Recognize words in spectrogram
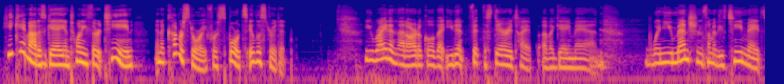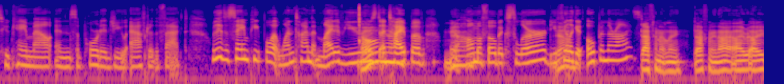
He came out as gay in 2013 in a cover story for Sports Illustrated. You write in that article that you didn't fit the stereotype of a gay man. When you mentioned some of these teammates who came out and supported you after the fact, were they the same people at one time that might have used oh, yeah. a type of you yeah. know, homophobic slur? Do you yeah. feel like it opened their eyes? Definitely, definitely. I, I, I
